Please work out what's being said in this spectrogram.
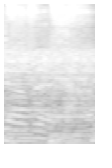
damn it.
